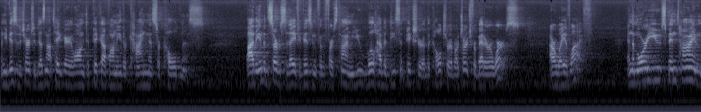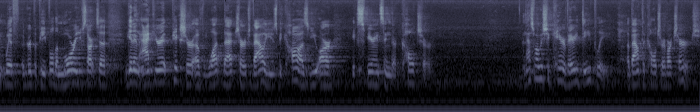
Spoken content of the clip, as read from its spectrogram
When you visit a church, it does not take very long to pick up on either kindness or coldness. By the end of the service today, if you're visiting for the first time, you will have a decent picture of the culture of our church, for better or worse, our way of life. And the more you spend time with a group of people, the more you start to get an accurate picture of what that church values because you are experiencing their culture. And that's why we should care very deeply about the culture of our church?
